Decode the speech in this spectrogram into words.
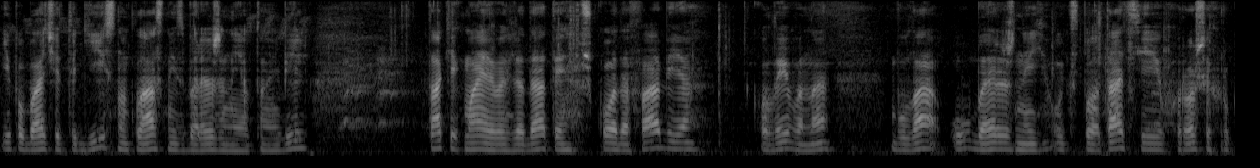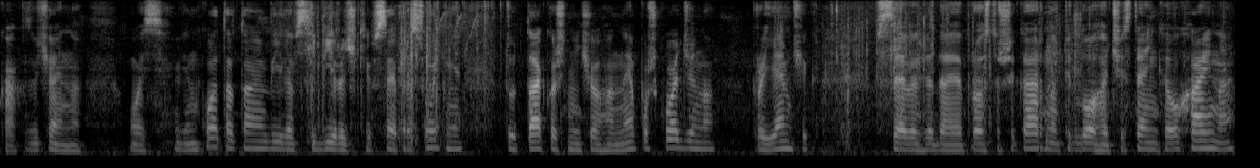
і побачити дійсно класний збережений автомобіль. Так як має виглядати шкода Фабія, коли вона була у бережній експлуатації в хороших руках. Звичайно, ось він код автомобіля, всі бірочки, все присутнє. Тут також нічого не пошкоджено. Проємчик, все виглядає просто шикарно. Підлога чистенька, охайна.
